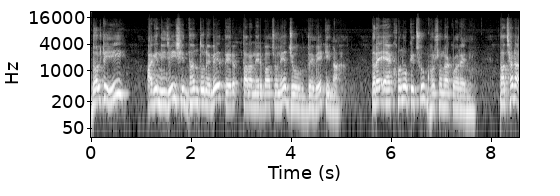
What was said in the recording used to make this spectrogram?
দলটি আগে নিজেই সিদ্ধান্ত নেবে তারা নির্বাচনে যোগ দেবে কিনা। তারা এখনও কিছু ঘোষণা করেনি। তাছাড়া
